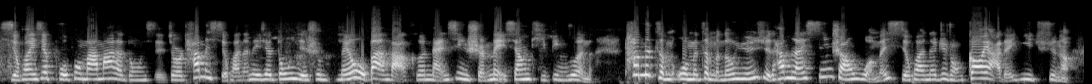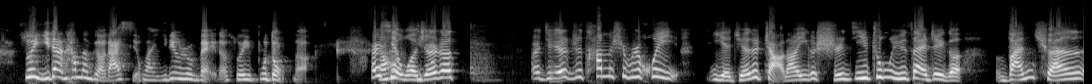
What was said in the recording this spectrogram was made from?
喜欢一些婆婆妈妈的东西，就是他们喜欢的那些东西是没有办法和男性审美相提并论的。他们怎么我们怎么能允许他们来欣赏我们喜欢的这种高雅的意趣呢？所以一旦他们表达喜欢，一定是伪的，所以不懂的。而且我觉着，而且这他们是不是会也觉得找到一个时机，终于在这个。完全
